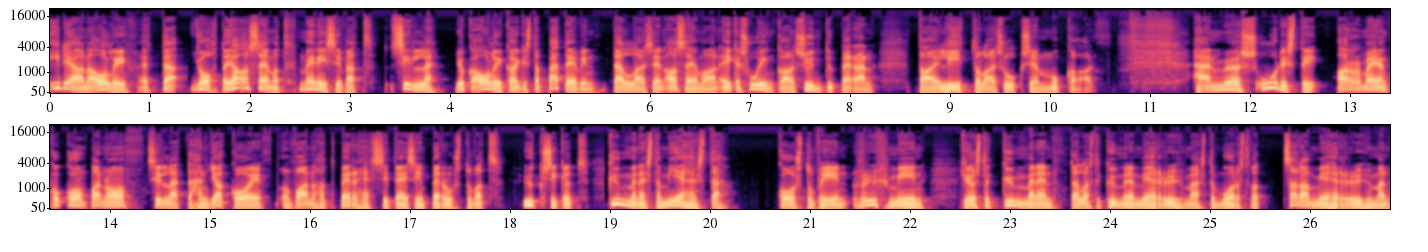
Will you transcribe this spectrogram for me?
ideana oli, että johtaja-asemat menisivät sille, joka oli kaikista pätevin tällaiseen asemaan, eikä suinkaan syntyperän tai liittolaisuuksien mukaan. Hän myös uudisti armeijan kokoonpanoa sillä, että hän jakoi vanhat perhesiteisiin perustuvat yksiköt kymmenestä miehestä koostuviin ryhmiin, joista kymmenen tällaista kymmenen miehen ryhmää sitten muodostavat sadan miehen ryhmän,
